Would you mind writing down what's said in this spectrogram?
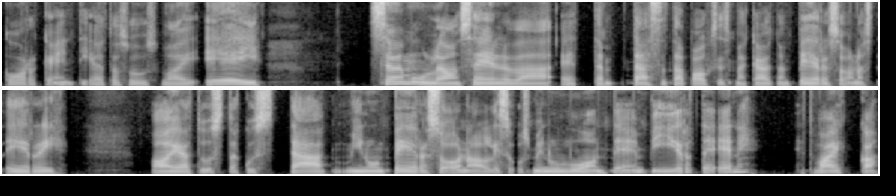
korkein tietoisuus vai ei. Se mulle on selvää, että tässä tapauksessa mä käytän persoonasta eri ajatusta kuin tämä minun persoonallisuus, minun luonteen piirteeni. Että vaikka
